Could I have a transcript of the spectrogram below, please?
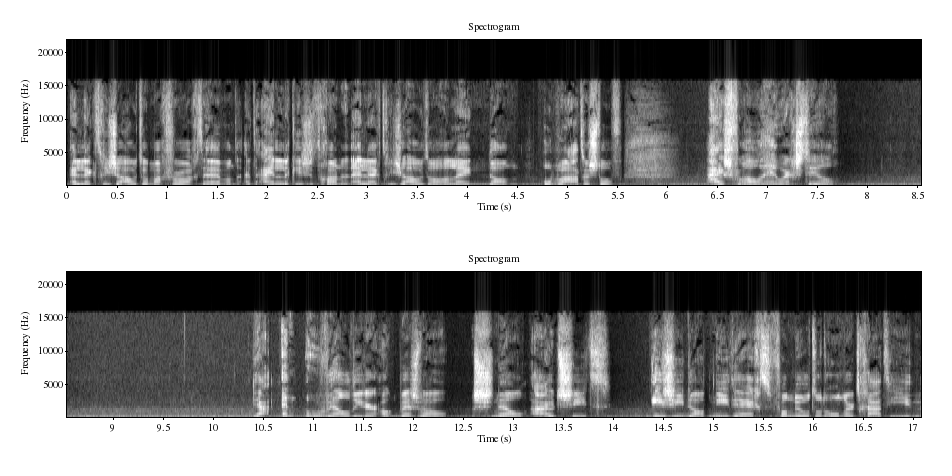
elektrische auto mag verwachten. Hè? Want uiteindelijk is het gewoon een elektrische auto, alleen dan op waterstof. Hij is vooral heel erg stil. Ja, en hoewel die er ook best wel snel uitziet, is hij dat niet echt. Van 0 tot 100 gaat hij in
